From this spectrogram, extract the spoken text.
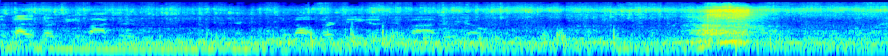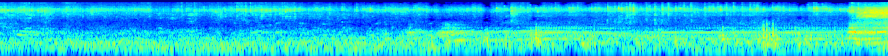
this guy the 13 5 too. No, 13 and a 10 5. Here we go. Oh.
